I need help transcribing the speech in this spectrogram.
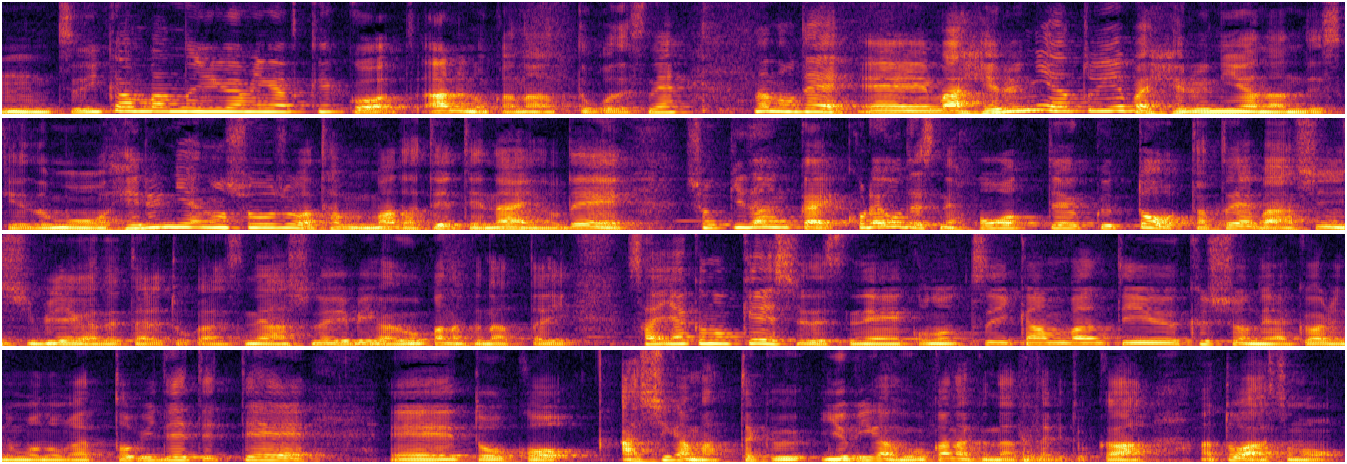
うん、椎間板の歪みが結構あるのかなってとこですね。なので、えー、まあ、ヘルニアといえばヘルニアなんですけれどもヘルニアの症状は多分まだ出てないので初期段階これをですね放っておくと例えば足にしびれが出たりとかですね足の指が動かなくなったり最悪のケースですねこの椎間板っていうクッションの役割のものが飛び出ててえーとこう足が全く指が動かなくなったりとかあとはその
